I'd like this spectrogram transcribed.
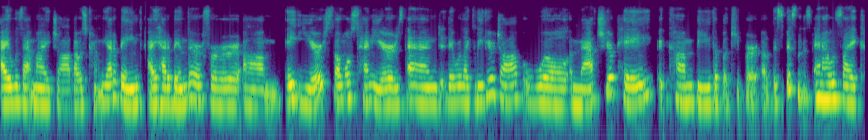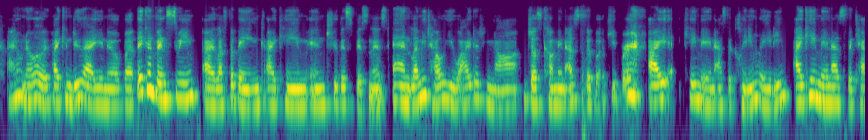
I was at my job. I was currently at a bank. I had been there for um, eight years, almost 10 years. And they were like, leave your job. We'll match your pay. Come be the bookkeeper of this business. And I was like, I don't know if I can do that, you know, but they convinced me. I left the bank. I came into this business. And let me tell you, I did not just come in as the bookkeeper. I came in as the cleaning lady. I came in as the cashier.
